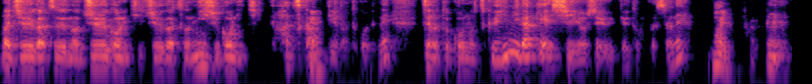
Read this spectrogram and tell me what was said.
まあ、10月の15日、10月の25日、20日っていうようなところでね、0と5のつく日にだけ使用しているっていうところですよね。はい。うん。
